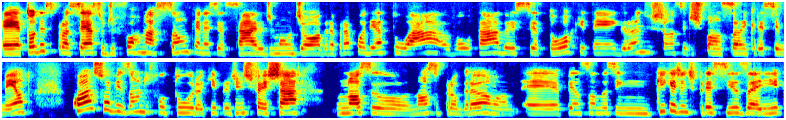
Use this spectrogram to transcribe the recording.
é, todo esse processo de formação que é necessário de mão de obra para poder atuar voltado a esse setor que tem grande chance de expansão e crescimento. Qual a sua visão de futuro aqui para a gente fechar o nosso, nosso programa é, pensando assim, o que, que a gente precisa aí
